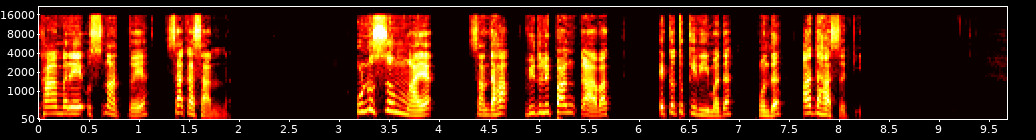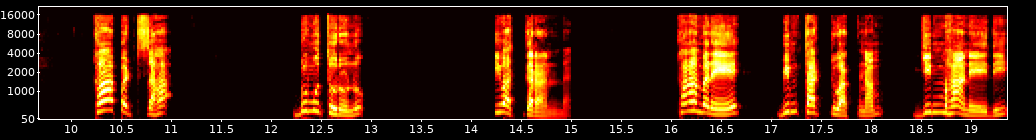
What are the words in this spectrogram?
කාමරයේ උස්නත්වය සකසන්න. උණුසුම් අය සඳහා විදුලි පංකාවක් එකතු කිරීමද හොඳ අදහසකි. කාපට් සහ බුමුතුරුණු ඉවත් කරන්න. කාමරයේ බිම් තට්ටුවක් නම් ගිම්හානයේදී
